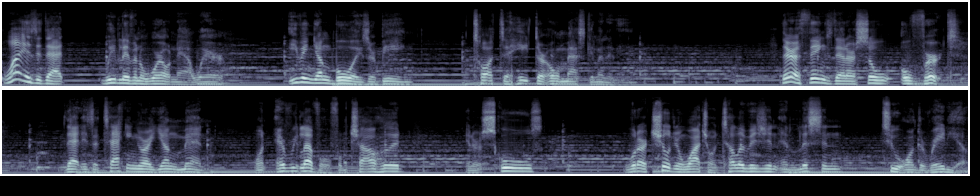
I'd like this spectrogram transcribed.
why is it that we live in a world now where even young boys are being taught to hate their own masculinity? There are things that are so overt that is attacking our young men on every level from childhood in our schools, what our children watch on television and listen to on the radio.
